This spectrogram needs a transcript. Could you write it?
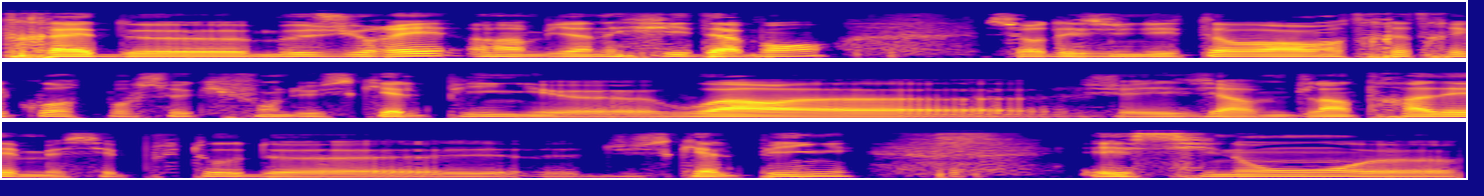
trade mesuré, hein, bien évidemment, sur des unités vraiment très très courtes pour ceux qui font du scalping, euh, voire, euh, j'allais dire de l'intraday, mais c'est plutôt du scalping. Et sinon,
